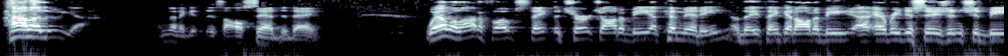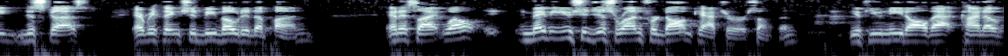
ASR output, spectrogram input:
Hallelujah. I'm going to get this all said today. Well, a lot of folks think the church ought to be a committee, or they think it ought to be, uh, every decision should be discussed, everything should be voted upon. And it's like, well, maybe you should just run for dog catcher or something, if you need all that kind of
